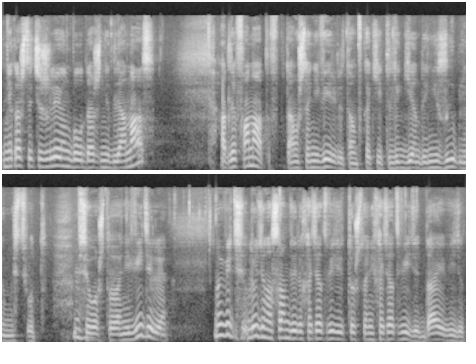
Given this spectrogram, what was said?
Мне кажется, тяжелее он был даже не для нас, а для фанатов, потому что они верили там в какие-то легенды, незыблемость вот всего, что они видели. Ну, ведь люди на самом деле хотят видеть то, что они хотят видеть, да, и видят.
